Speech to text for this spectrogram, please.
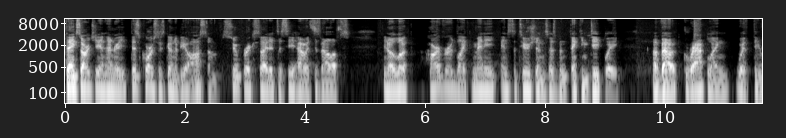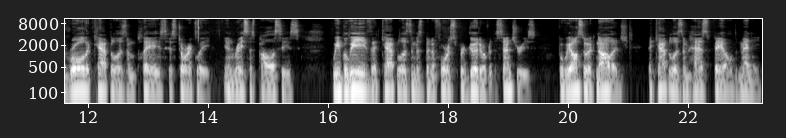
Thanks, Archie and Henry. This course is going to be awesome. Super excited to see how it develops. You know, look, Harvard, like many institutions, has been thinking deeply about grappling with the role that capitalism plays historically in racist policies. We believe that capitalism has been a force for good over the centuries, but we also acknowledge that capitalism has failed many.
